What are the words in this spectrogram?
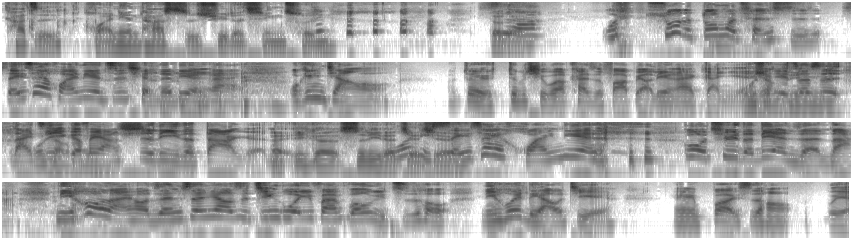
她只怀念她失去的青春。对不对？是啊，我说的多么诚实，谁在怀念之前的恋爱？我跟你讲哦。对，对不起，我要开始发表恋爱感言，而且这是来自一个非常势利的大人，一个势利的姐姐。谁在怀念过去的恋人呐、啊？你后来哈，人生要是经过一番风雨之后，你会了解。哎，不好意思哈，不要，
